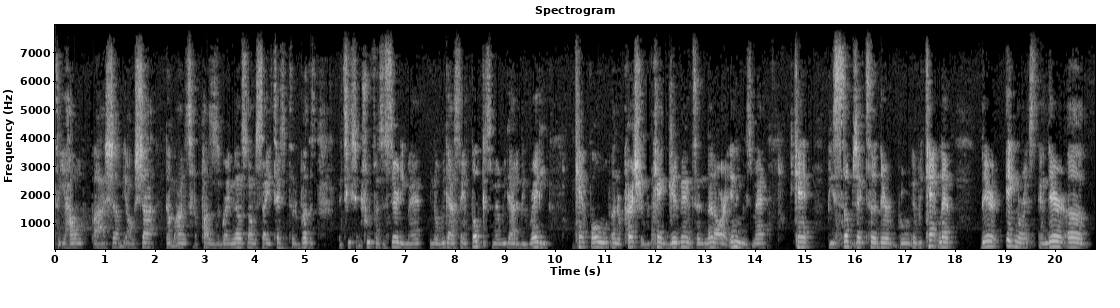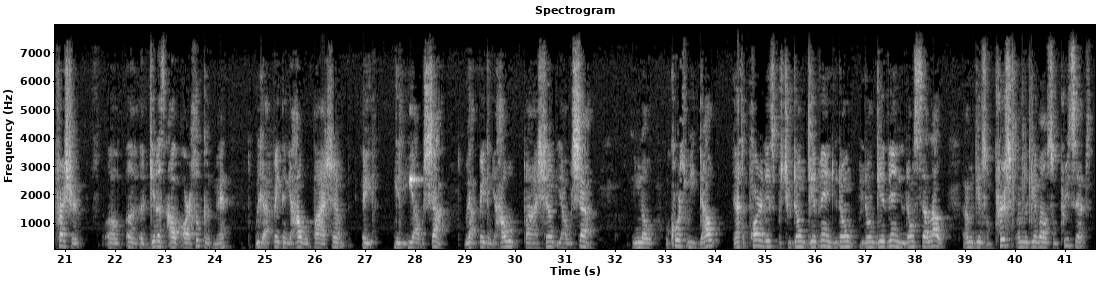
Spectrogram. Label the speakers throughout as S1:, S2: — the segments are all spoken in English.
S1: to by Hashem, Shah, double honor to the apostles of great millstone, salutation to the brothers that teaching truth and sincerity, man. You know, we gotta stay focused, man. We gotta be ready. We can't fold under pressure. We can't give in to none of our enemies, man. We can't be subject to their we can't let their ignorance and their uh, pressure uh, uh, get us out our hookup, man. We got faith in Yahweh by Hashem, Yahweh Shah. We got faith in Yahweh Hashem, Yahweh Shah. You know, of course we doubt. That's a part of this, but you don't give in. You don't. You don't give in. You don't sell out. I'm gonna give some pre. I'm gonna give out some precepts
